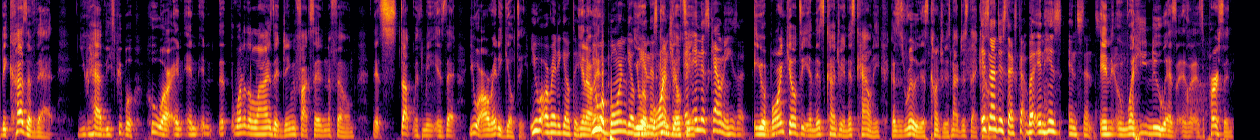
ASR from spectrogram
because of that, you have these people who are and and, and the, one of the lines that Jamie Foxx said in the film that stuck with me is that you were already guilty. You were already guilty. You know, you were born guilty you were in this born country. guilty. In, in this county, he said. You were born guilty in this country, in this county, because it's really this country. It's not just that. County. It's not just that, but in his instance. in, in what he knew as as a, as a person,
